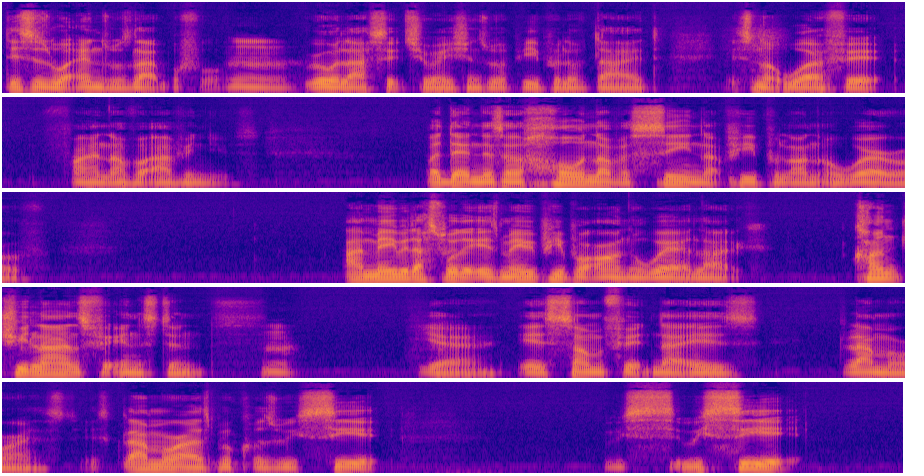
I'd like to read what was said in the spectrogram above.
this is what ends was like before. Mm. Real life situations where people have died. It's not worth it. Find other avenues. But then there's a whole nother scene that people aren't aware of. And maybe that's what it is. Maybe people aren't aware. Like country lands, for instance, Hmm. yeah, is something that is glamorized. It's glamorized because we see it. We see, we see it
